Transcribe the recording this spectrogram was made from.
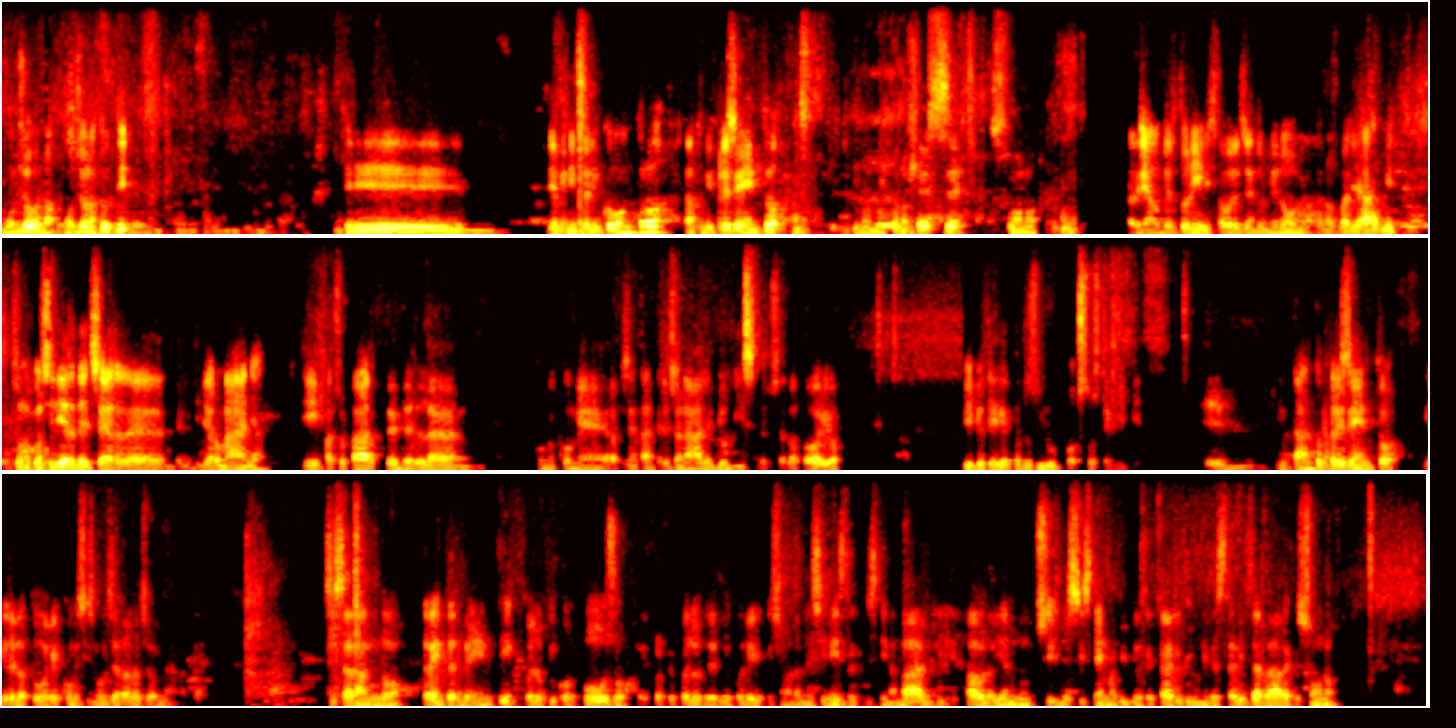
Buongiorno, buongiorno a tutti. E io inizio l'incontro, tanto mi presento, per chi non mi conoscesse, sono Adriano Bertolini, stavo leggendo il mio nome per non sbagliarmi, sono consigliere del CER dell'Emilia Romagna e faccio parte del, come, come rappresentante regionale di OBIS, dell'Osservatorio Biblioteche per lo Sviluppo Sostenibile. E, intanto presento il relatore come si svolgerà la giornata. Ci saranno tre interventi, quello più corposo è proprio quello delle due colleghe che sono alla mia sinistra, Cristina Baldi e Paola Iannucci, del sistema bibliotecario dell'Università di Ferrara, che sono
